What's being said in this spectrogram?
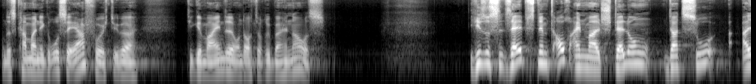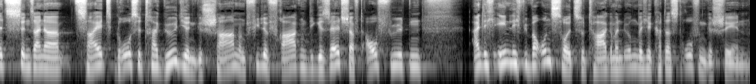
Und es kam eine große Ehrfurcht über die Gemeinde und auch darüber hinaus. Jesus selbst nimmt auch einmal Stellung dazu, als in seiner Zeit große Tragödien geschahen und viele Fragen die Gesellschaft auffühlten, eigentlich ähnlich wie bei uns heutzutage, wenn irgendwelche Katastrophen geschehen.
